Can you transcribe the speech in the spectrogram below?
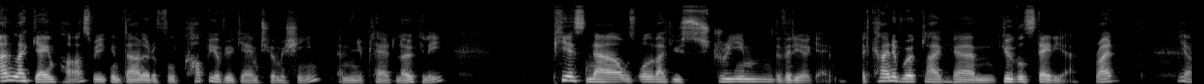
unlike Game Pass, where you can download a full copy of your game to your machine and then you play it locally, PS Now was all about you stream the video game. It kind of worked like um, Google Stadia, right? Yeah.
